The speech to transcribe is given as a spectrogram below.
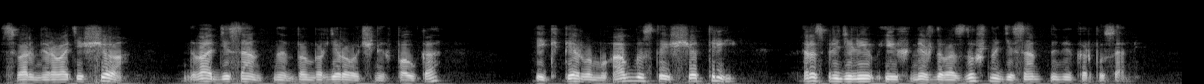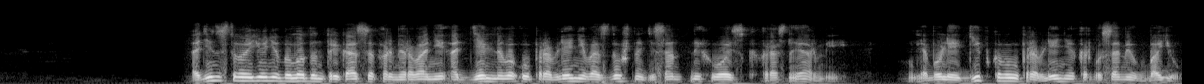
сформировать еще два десантно-бомбардировочных полка и к 1 августа еще три, распределив их между воздушно-десантными корпусами. 11 июня был отдан приказ о формировании отдельного управления воздушно-десантных войск Красной Армии для более гибкого управления корпусами в бою.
